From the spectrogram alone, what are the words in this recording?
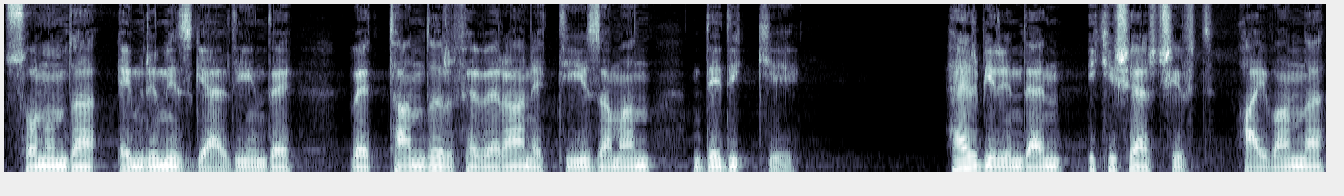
Sonunda emrimiz geldiğinde ve tandır feveran ettiği zaman dedik ki, her birinden ikişer çift hayvanla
